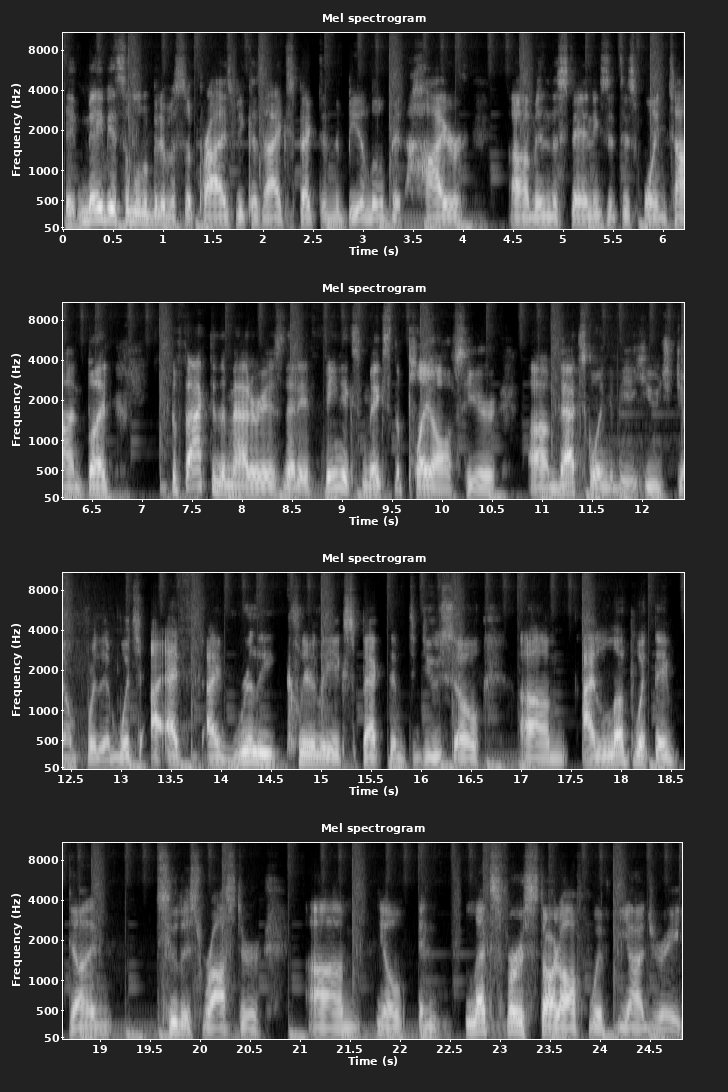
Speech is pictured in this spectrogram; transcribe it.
it, maybe it's a little bit of a surprise because I expect them to be a little bit higher um, in the standings at this point in time. But the fact of the matter is that if Phoenix makes the playoffs here, um, that's going to be a huge jump for them, which I, I, I really clearly expect them to do so. Um, I love what they've done to this roster. Um, you know, and let's first start off with DeAndre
